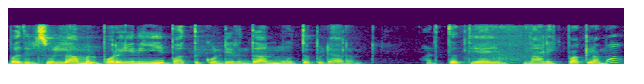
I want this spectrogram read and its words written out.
பதில் சொல்லாமல் பொறையனையே பார்த்துக் கொண்டிருந்தான் மூத்த பிடாரன். அடுத்த அத்தியாயம் நாளைக்கு பார்க்கலாமா?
